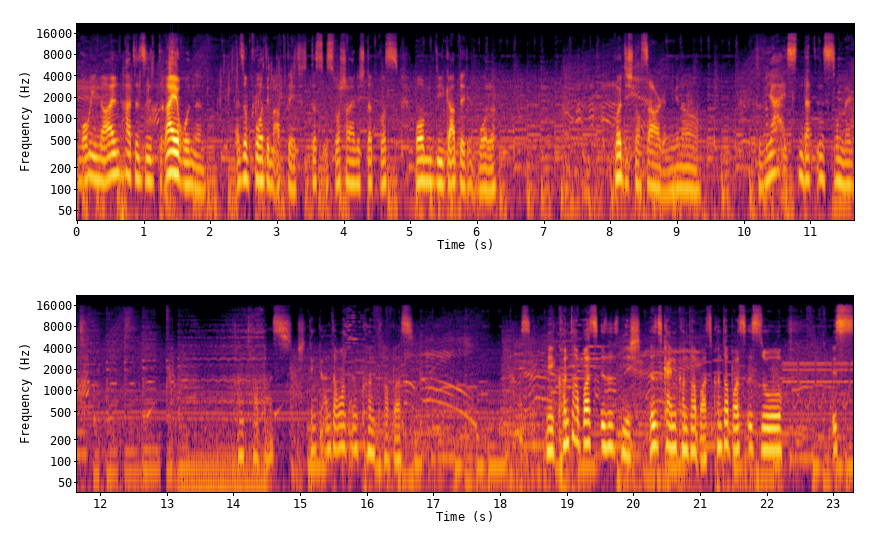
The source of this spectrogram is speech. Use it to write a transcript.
Im Originalen hatte sie drei Runden. Also vor dem Update. Das ist wahrscheinlich das, was, warum die geupdatet wurde. Wollte ich noch sagen, genau. So, wie heißt denn das Instrument? Kontrabass. Ich denke andauernd an Kontrabass. Nee, Kontrabass ist es nicht. Das ist kein Kontrabass. Kontrabass ist so... Ist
